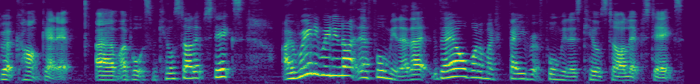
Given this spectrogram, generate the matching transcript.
but can't get it. Um, I bought some Killstar lipsticks. I really, really like their formula. They, they are one of my favourite formulas, Killstar lipsticks,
